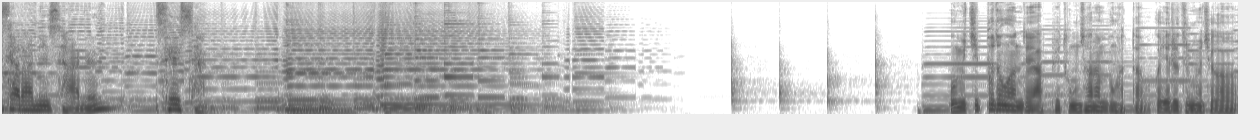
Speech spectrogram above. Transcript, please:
사람이 사는 세상. 몸이 찌뿌둥한데 앞에 동산 한번 갔다 올까? 예를 들면 제가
